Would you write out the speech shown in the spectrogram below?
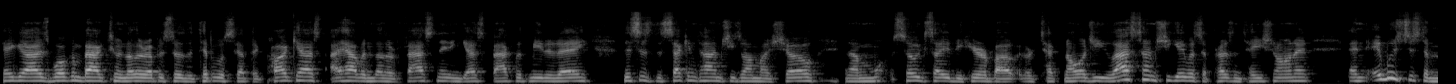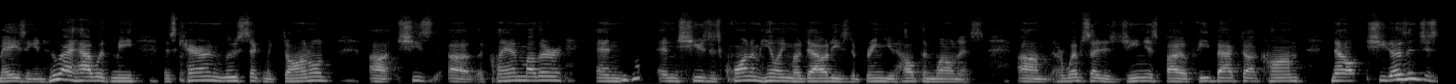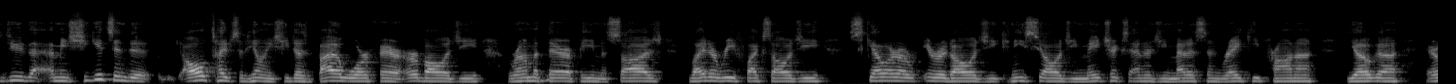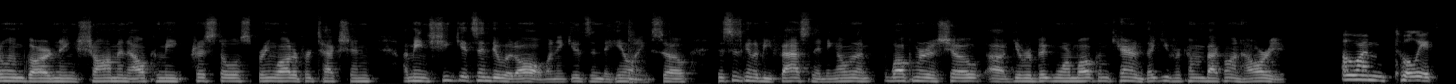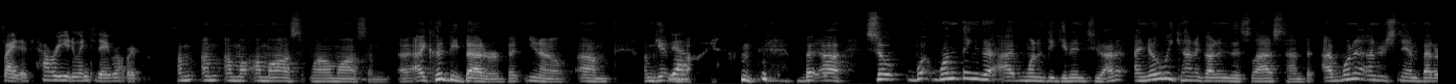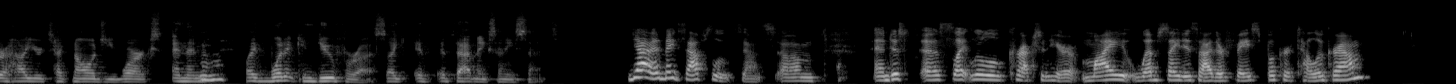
Hey guys, welcome back to another episode of the Typical Skeptic Podcast. I have another fascinating guest back with me today. This is the second time she's on my show, and I'm so excited to hear about her technology. Last time she gave us a presentation on it, and it was just amazing. And who I have with me is Karen Lucyk Macdonald. Uh, she's uh, the clan mother, and mm-hmm. and she uses quantum healing modalities to bring you health and wellness. Um, her website is geniusbiofeedback.com. Now she doesn't just do that. I mean, she gets into all types of healing. She does biowarfare, herbology, aromatherapy, massage, vitareflexology, sclera iridology, kinesiology, matrix energy, medicine, Reiki, prana, yoga, heirloom gardening, shaman, alchemy, crystal, spring water protection. I mean, she gets into it all when it gets into healing. So this is going to be fascinating. I want to welcome her to the show. Uh, give her a big warm welcome. Karen, thank you for coming back on. How are you? Oh, I'm totally excited. How are you doing today, Robert? I'm I'm I'm I'm awesome. Well, I'm awesome. I, I could be better, but you know, um, I'm getting yeah. by. but uh, so what, one thing that I wanted to get into, I, I know we kind of got into this last time, but I want to understand better how your technology works and then mm-hmm. like what it can do for us, like if, if that makes any sense. Yeah, it makes absolute sense. Um, and just a slight little correction here. My website is either Facebook or Telegram.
